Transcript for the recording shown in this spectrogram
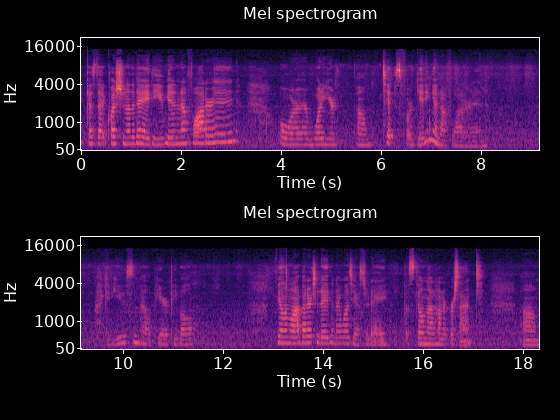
I guess that question of the day, do you get enough water in? Or what are your um, tips for getting enough water in? I could use some help here, people. Feeling a lot better today than I was yesterday, but still not 100%. Um,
